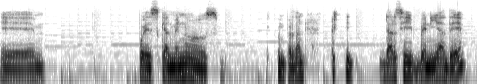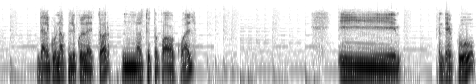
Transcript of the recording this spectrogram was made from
eh, pues que al menos, perdón, Darcy venía de, de alguna película de Thor, no te topaba cuál, y de Wu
